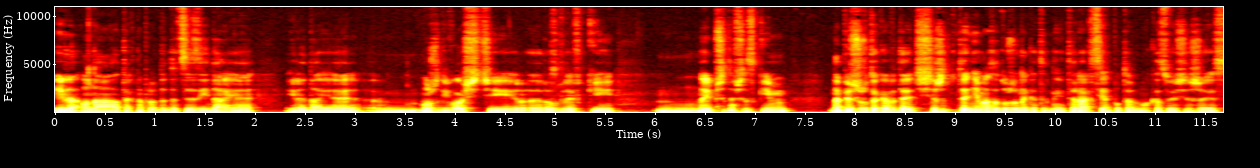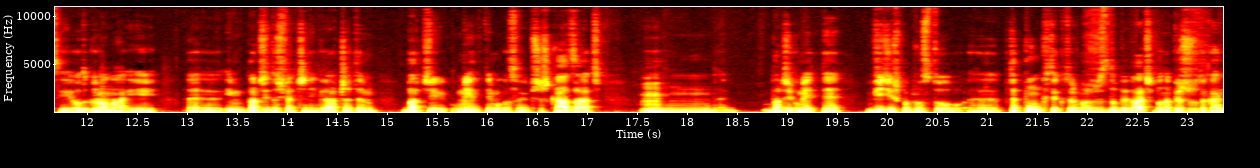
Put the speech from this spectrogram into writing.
ile ona tak naprawdę decyzji daje, ile daje em, możliwości rozgrywki, mm, no i przede wszystkim na pierwszy rzut oka wydaje ci się, że tutaj nie ma za dużo negatywnej interakcji, a potem okazuje się, że jest jej od groma i e, im bardziej doświadczeni gracze, tym bardziej umiejętnie mogą sobie przeszkadzać, Mhm. mm, bardziej umiejętnie widzisz po prostu e, te punkty, które możesz zdobywać, bo na pierwszy rzut oka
